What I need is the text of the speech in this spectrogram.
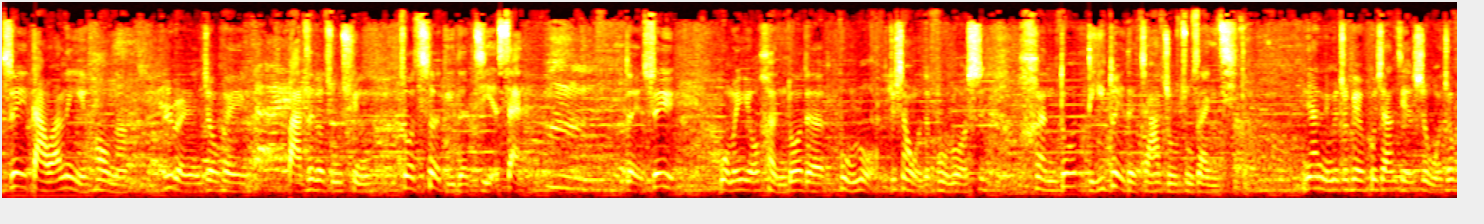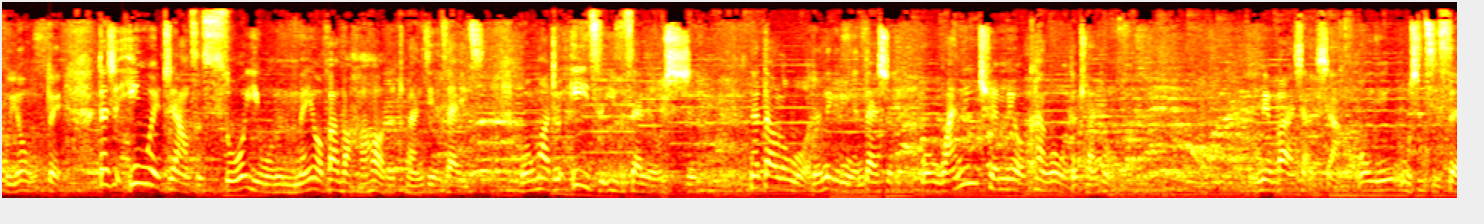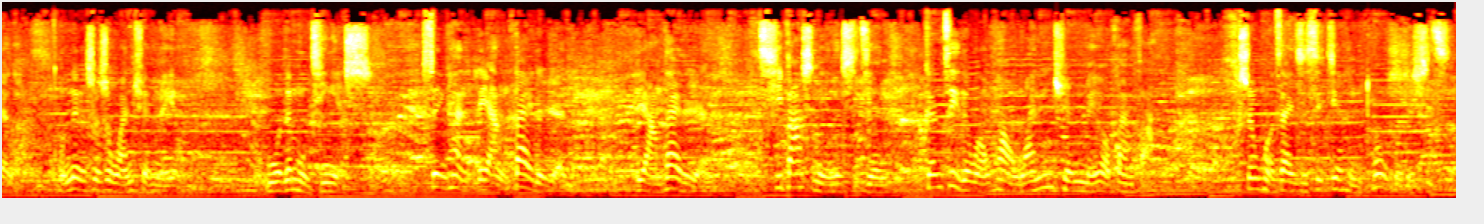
所以打完了以后呢，日本人就会把这个族群做彻底的解散。嗯，对，所以我们有很多的部落，就像我的部落是很多敌对的家族住在一起的。你看你们就可以互相监视，我就不用对。但是因为这样子，所以我们没有办法好好的团结在一起，文化就一直一直在流失。那到了我的那个年代，是我完全没有看过我的传统没有办法想象，我已经五十几岁了，我那个时候是完全没有。我的母亲也是，所以你看，两代的人，两代的人，七八十年的时间，跟自己的文化完全没有办法生活在一起，是一件很痛苦的事情。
